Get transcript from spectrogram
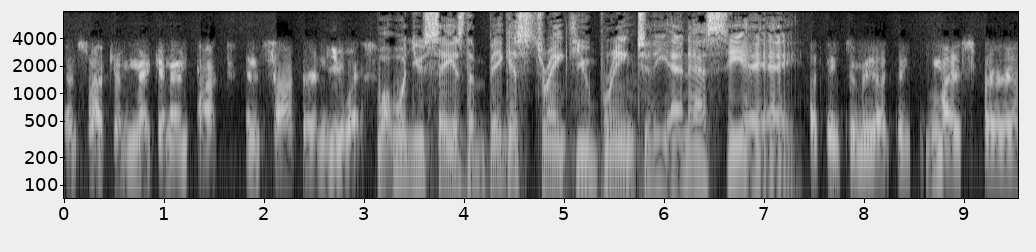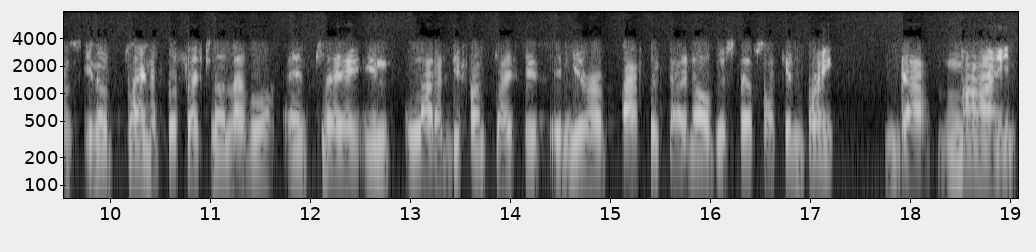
and so I can make an impact in soccer in the U.S. What would you say is the biggest strength you bring to the NSCAA? I think to me, I think my experience, you know, playing a professional level and play in a lot of different places in Europe, Africa, and all those stuff, so I can bring that mind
